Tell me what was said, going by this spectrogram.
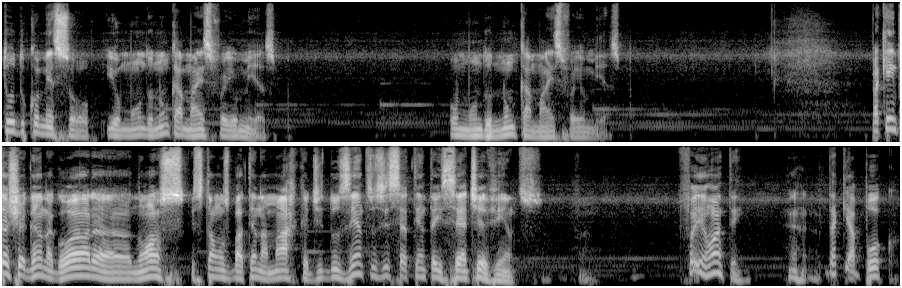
Tudo começou e o mundo nunca mais foi o mesmo. O mundo nunca mais foi o mesmo. Para quem está chegando agora, nós estamos batendo a marca de 277 eventos. Foi ontem, daqui a pouco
